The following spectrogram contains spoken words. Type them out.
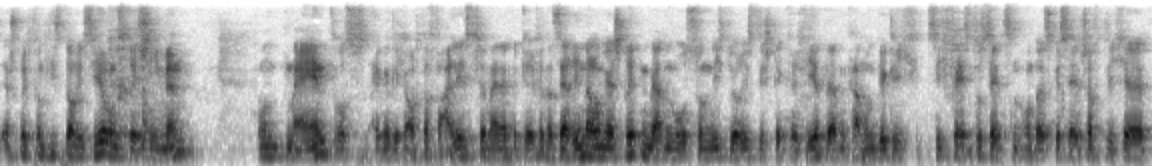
er spricht von Historisierungsregimen und meint, was eigentlich auch der Fall ist für meine Begriffe, dass Erinnerung erstritten werden muss und nicht juristisch dekretiert werden kann, um wirklich sich festzusetzen und als gesellschaftliche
